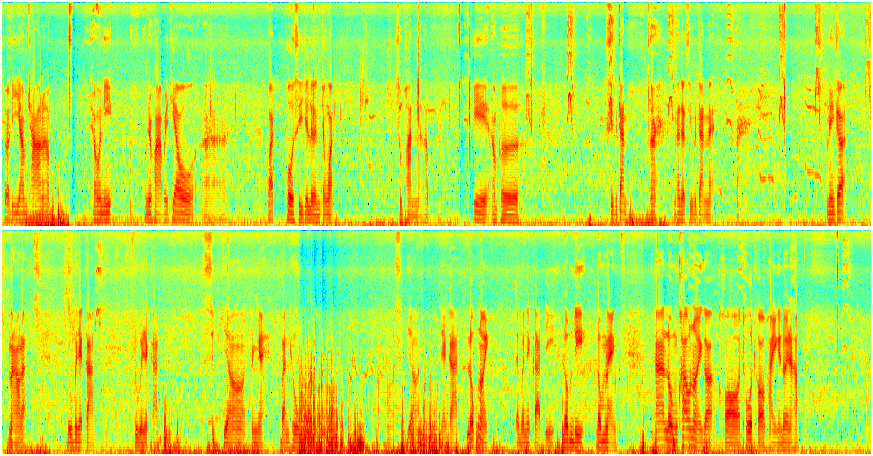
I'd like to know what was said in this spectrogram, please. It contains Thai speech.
สวัสดียามเช้านะครับเดี๋ยววันนี้ผมจะพาไปเที่ยววัดโพสีเจริญจังหวัดสุพรรณนะครับ ที่อำเภอศรีประจันทร์อะน่าจะศรีประจันต์แหละนี่ก็หนาวแล้วดูบรรยากาศ ดูบรรยากาศ สุดยอดเป็นไงบันทุ่งสุดยอดบรรยากาศลกหน่อยแต่บรรยากาศดี ลมดี ลมแรง ถ้าลมเข้าหน่อยก็ขอโทษขออภัยกันด้วยนะครับ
